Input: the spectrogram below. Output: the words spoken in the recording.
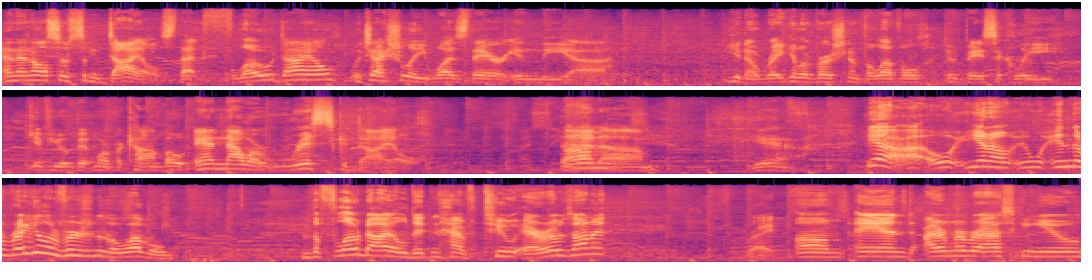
and then also some dials that flow dial which actually was there in the uh you know regular version of the level it would basically give you a bit more of a combo and now a risk dial that Um, um yeah Yeah, you know, in the regular version of the level, the flow dial didn't have two arrows on it. right Um, and I remember asking you,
